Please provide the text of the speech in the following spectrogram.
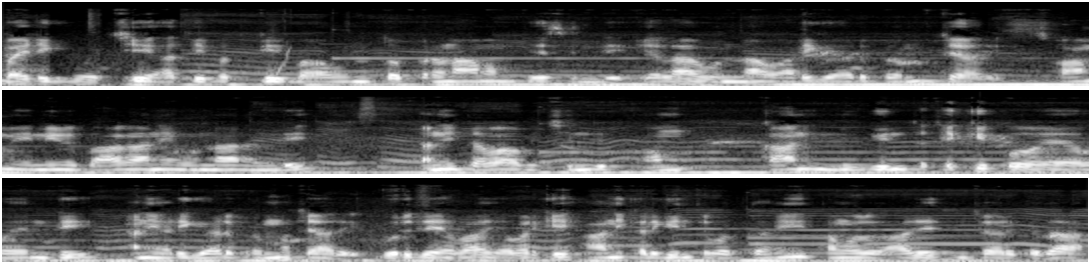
బయటికి వచ్చి అతి భక్తి భావంతో ప్రణామం చేసింది. ఎలా ఉన్నావు? అడిగాడు బ్రహ్మచారి. స్వామి నేను బాగానే ఉన్నానండి. అని జవాబిచ్చింది పాము కానీ నువ్వింత చెక్కిపోయావేంటి అని అడిగాడు బ్రహ్మచారి. గురుదేవ ఎవరికి హాని కలిగించవద్దని తమరు ఆదేశించారు కదా.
